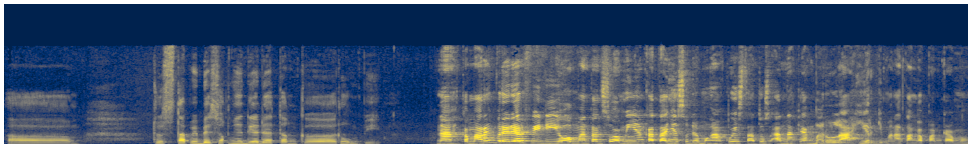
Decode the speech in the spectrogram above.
Em, terus tapi besoknya dia datang ke Rumpi. Nah, kemarin beredar video mantan suami yang katanya sudah mengakui status anak yang baru lahir. Gimana tanggapan kamu?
